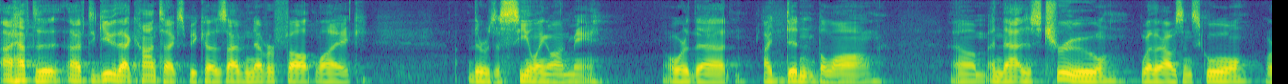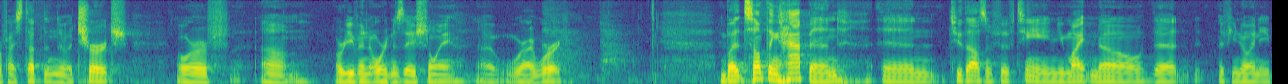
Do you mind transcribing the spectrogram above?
I, have to, I have to give you that context because I've never felt like there was a ceiling on me or that I didn't belong. Um, and that is true whether I was in school or if I stepped into a church or, if, um, or even organizationally uh, where I work. But something happened in 2015. You might know that if you know any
